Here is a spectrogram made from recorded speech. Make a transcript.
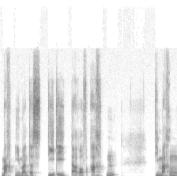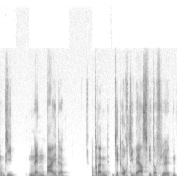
macht niemand. Das die, die darauf achten, die machen, die nennen beide. Aber dann geht auch divers wieder flöten.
